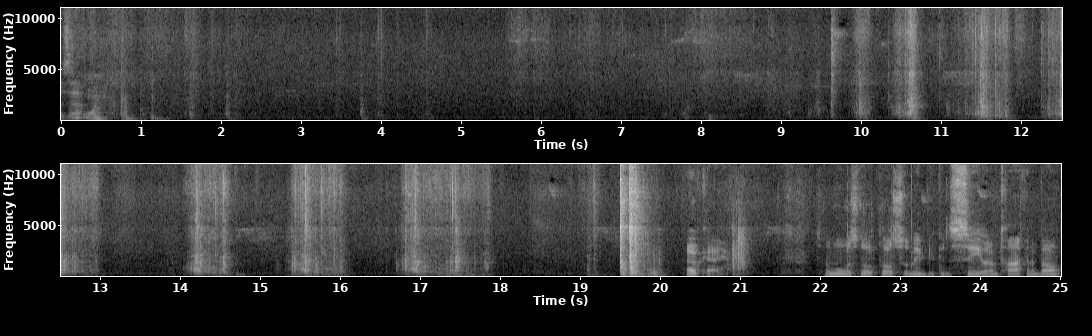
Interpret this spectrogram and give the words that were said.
Is that one? Okay. So I'll move this a little closer so maybe you can see what I'm talking about.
